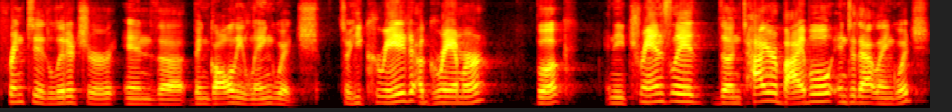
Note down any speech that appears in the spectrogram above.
printed literature in the Bengali language. So he created a grammar book and he translated the entire Bible into that language.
